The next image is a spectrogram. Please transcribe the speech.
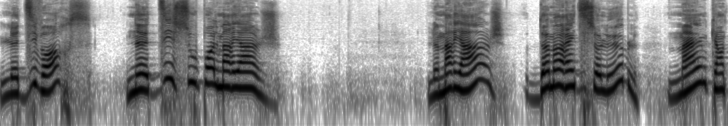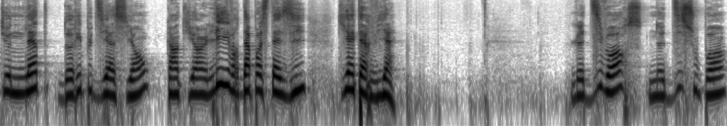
Le divorce ne dissout pas le mariage. Le mariage demeure indissoluble même quand il y a une lettre de répudiation quand il y a un livre d'apostasie qui intervient. Le divorce ne dissout pas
